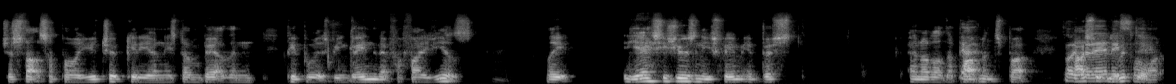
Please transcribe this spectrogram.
Just starts up a YouTube career and he's done better than people that's been grinding it for five years. Like, yes, he's using his fame to boost in other departments, but It's like That's when what you any would do.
